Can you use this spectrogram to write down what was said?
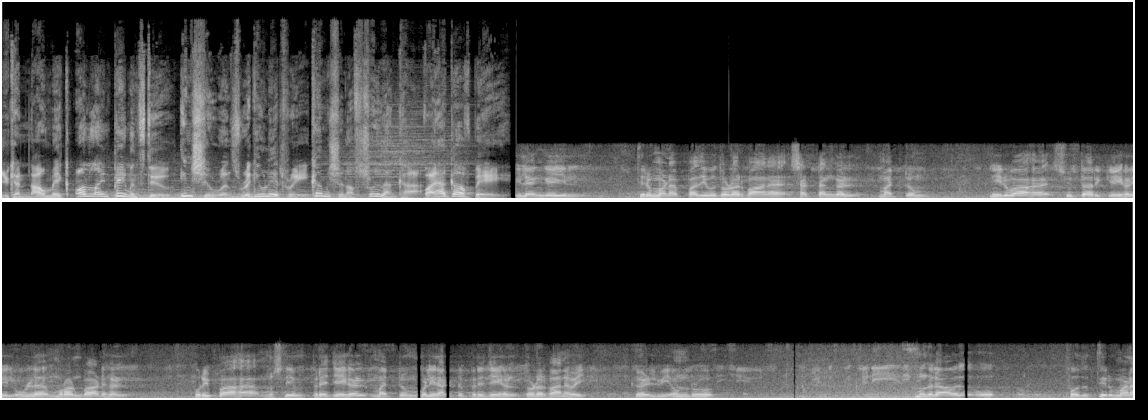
You can now make online payments to Insurance Regulatory Commission of Sri Lanka via GovPay. இலங்கையில் திருமண பதிவு தொடர்பான சட்டங்கள் மற்றும் நிர்வாக சுற்றறிக்கைகளில் உள்ள முரண்பாடுகள் குறிப்பாக முஸ்லிம் பிரஜைகள் மற்றும் வெளிநாட்டு பிரஜைகள் தொடர்பானவை. கேள்வி ஒன்று. முதலாவது பொது திருமண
